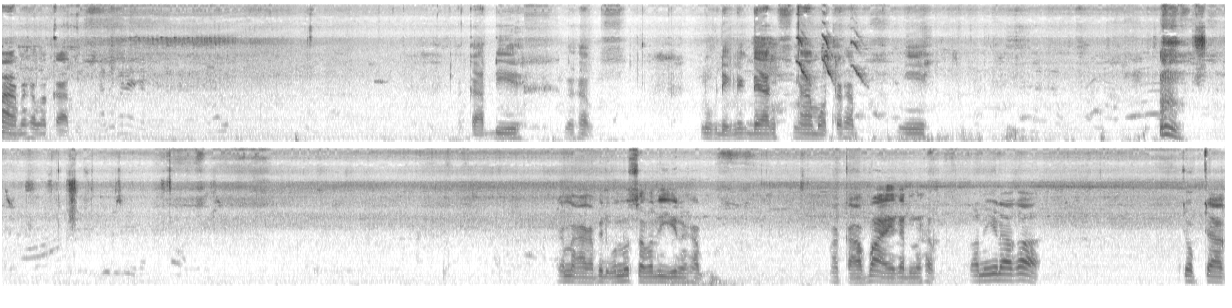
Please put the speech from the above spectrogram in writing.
มากนะครับ อากาศ อากาศดีนะครับ ลูกเด็กเล็กแดงมาหมดนะครับ มีข้างหน้าก็เป็นอนุสาวรีย์นะครับ มากราบไหว้กันนะครับ ตอนนี้เราก็ จบจาก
